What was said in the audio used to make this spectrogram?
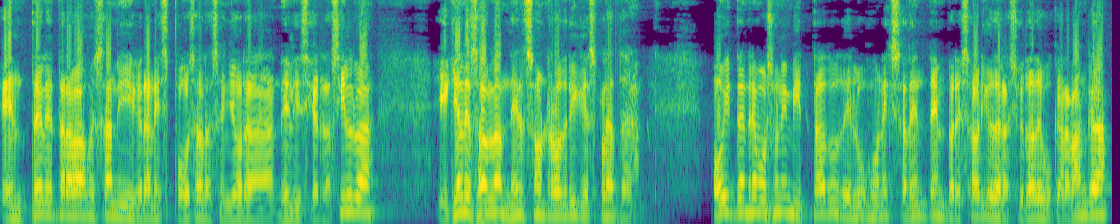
En teletrabajo está mi gran esposa, la señora Nelly Sierra Silva. ¿Y quien les habla? Nelson Rodríguez Plata. Hoy tendremos un invitado de lujo, un excelente empresario de la ciudad de Bucaramanga,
